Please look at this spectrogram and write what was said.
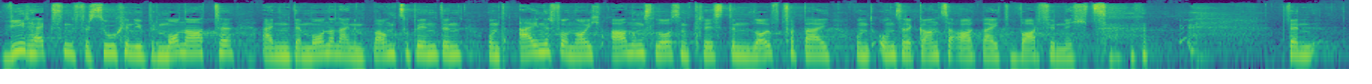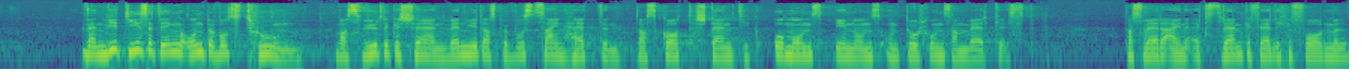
Wir Hexen versuchen über Monate einen Dämon an einen Baum zu binden und einer von euch ahnungslosen Christen läuft vorbei und unsere ganze Arbeit war für nichts. wenn, wenn wir diese Dinge unbewusst tun, was würde geschehen, wenn wir das Bewusstsein hätten, dass Gott ständig um uns, in uns und durch uns am Werk ist? Das wäre eine extrem gefährliche Formel,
